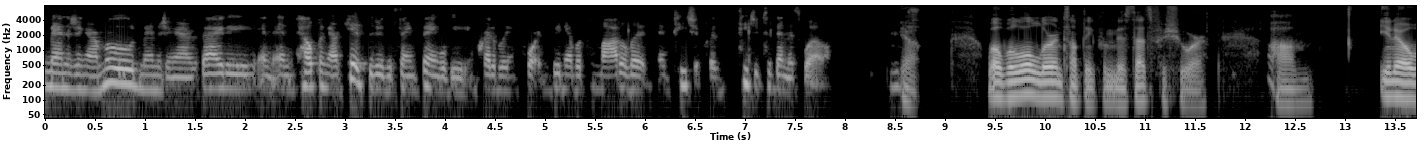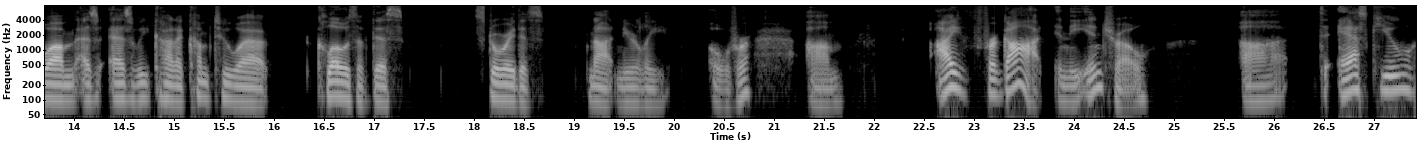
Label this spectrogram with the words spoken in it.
managing our mood, managing our anxiety, and, and helping our kids to do the same thing will be incredibly important. Being able to model it and teach it for teach it to them as well. Yeah. Well, we'll all learn something from this, that's for sure. Um, you know, um, as as we kind of come to a close of this story that's not nearly over, um, I forgot in the intro uh, to ask you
